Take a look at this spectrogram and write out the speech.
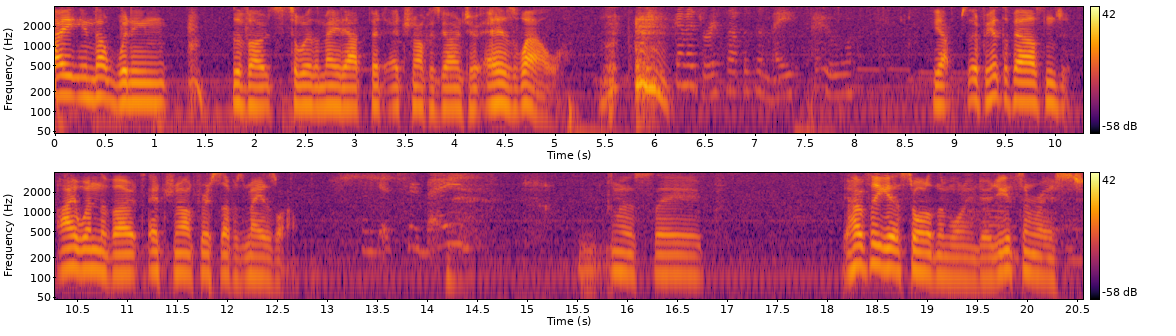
I end up winning the votes to where the maid outfit Atronach is going to as well. he's gonna dress up as a maid too. Yep, so if we hit the thousand, I win the votes, Atronach dresses up as maid as well. We get two maids. I'm gonna sleep. Yeah, hopefully you get sorted in the morning, dude. You get some rest.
